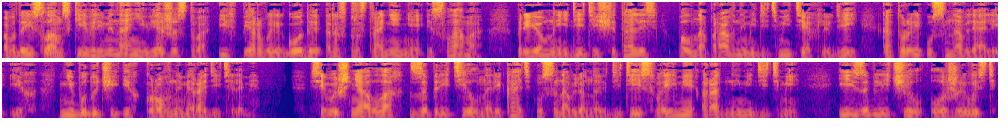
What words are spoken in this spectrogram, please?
В доисламские времена невежества и в первые годы распространения ислама приемные дети считались полноправными детьми тех людей, которые усыновляли их, не будучи их кровными родителями. Всевышний Аллах запретил нарекать усыновленных детей своими родными детьми и изобличил лживость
